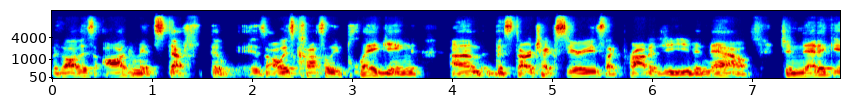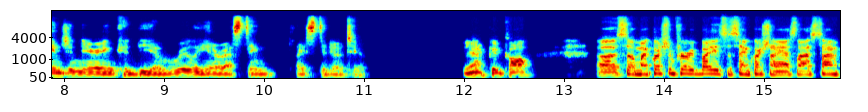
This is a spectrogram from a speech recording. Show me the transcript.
with all this augment stuff that is always constantly plaguing um, the Star Trek series like Prodigy, even now, genetic engineering could be a really interesting place to go to. Yeah, good call. Uh, so my question for everybody is the same question I asked last time.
